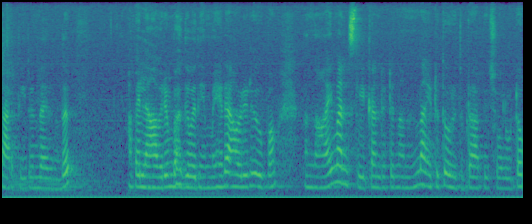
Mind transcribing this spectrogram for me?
ചാർത്തിയിട്ടുണ്ടായിരുന്നത്. അപ്പോൾ എല്ലാവരും ഭഗവതി അമ്മയുടെ ആ ഒരു രൂപം നന്നായി മനസ്സിൽ കണ്ടിട്ട് നന്നായിട്ട് തൊഴുത് പ്രാർത്ഥിച്ചോളൂ കേട്ടോ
